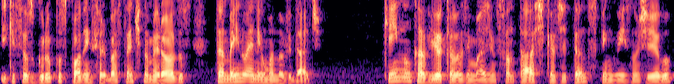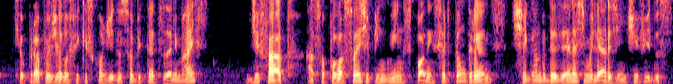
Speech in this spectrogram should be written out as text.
E que seus grupos podem ser bastante numerosos também não é nenhuma novidade. Quem nunca viu aquelas imagens fantásticas de tantos pinguins no gelo, que o próprio gelo fica escondido sob tantos animais? De fato, as populações de pinguins podem ser tão grandes, chegando a dezenas de milhares de indivíduos.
